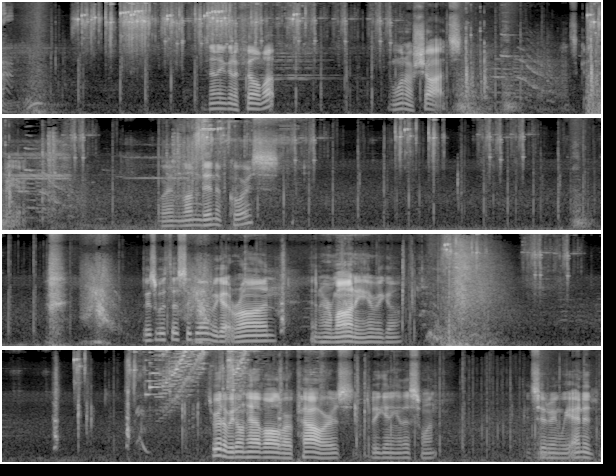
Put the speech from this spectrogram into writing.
He's not even gonna fill them up. Want our shots. Let's here. We're in London, of course. Who's with us again? We got Ron and Hermione. Here we go. It's weird that we don't have all of our powers at the beginning of this one. Considering we ended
